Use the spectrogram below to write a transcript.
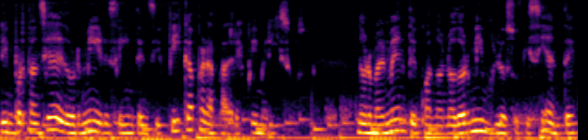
La importancia de dormir se intensifica para padres primerizos. Normalmente cuando no dormimos lo suficiente,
